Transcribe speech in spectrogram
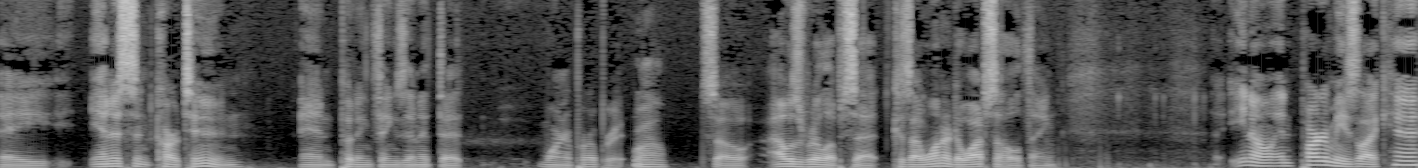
a innocent cartoon and putting things in it that weren't appropriate. Wow. So I was real upset because I wanted to watch the whole thing. You know, and part of me is like, eh,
